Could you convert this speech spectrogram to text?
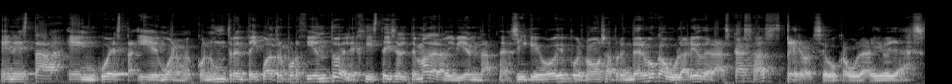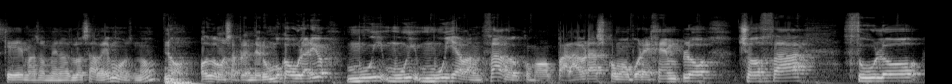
en esta encuesta. Y bueno, con un 34% elegisteis el tema de la vivienda. Así que hoy pues vamos a aprender vocabulario de las casas, pero ese vocabulario ya es que más o menos lo sabemos, ¿no? No, hoy vamos a aprender un vocabulario muy, muy, muy avanzado, como palabras como, por ejemplo, choza, zulo,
